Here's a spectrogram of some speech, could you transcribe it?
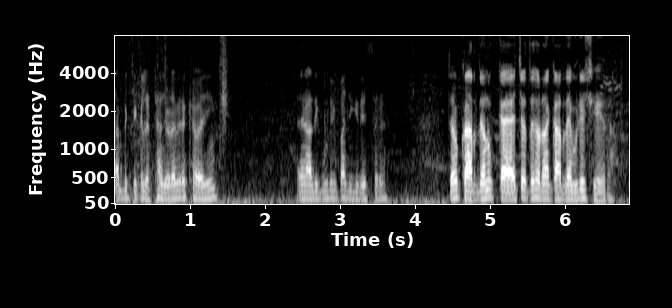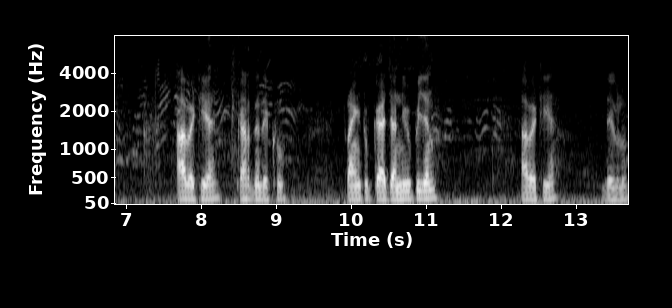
ਆ ਵਿੱਚ ਇੱਕ ਲੱਠਾਂ ਜੋੜਾ ਵੀ ਰੱਖਿਆ ਹੋਇਆ ਜੀ। ਇਹਦੇ ਨਾਲ ਦੀ ਕਬੂਤਰੀ ਭੱਜ ਗਈ ਰੇਸਰ। ਤੇ ਉਹ ਕਰਦੇ ਉਹਨੂੰ ਕੈਚ ਤੇ ਫਿਰ ਕਰਦੇ ਆ ਵੀਡੀਓ ਸ਼ੇਅਰ ਆ ਬੈਠੀ ਆ, ਕਰਦੇ ਦੇਖੋ। Trying to catch a new pigeon ਆ ਬੈਠੀ ਆ, ਦੇਖ ਲਓ।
